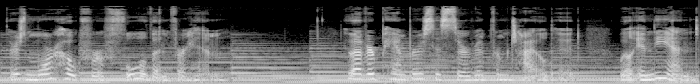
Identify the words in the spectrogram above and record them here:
There's more hope for a fool than for him. Whoever pampers his servant from childhood will in the end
